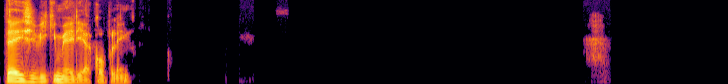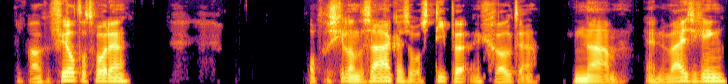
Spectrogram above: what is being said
deze Wikimedia koppeling. Kan gefilterd worden op verschillende zaken zoals type, grootte, naam en wijziging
